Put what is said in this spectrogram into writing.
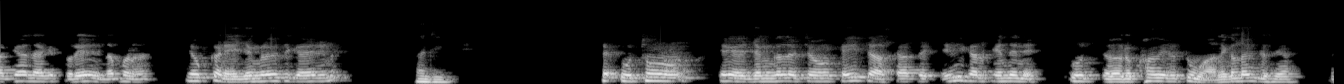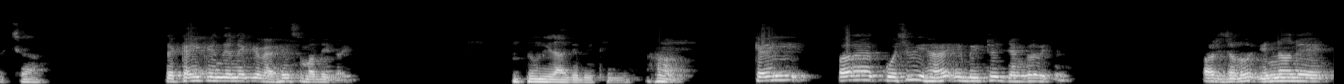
ਆਗਿਆ ਲੈ ਕੇ ਤੁਰੇ ਨੇ ਲੱਭਣ ਤੇ ਉਹ ਘਣੇ ਜੰਗਲ ਵਿੱਚ ਗਏ ਨੇ ਨਾ। ਹਾਂਜੀ। ਤੇ ਉੱਥੋਂ ਇਹ ਜੰਗਲ ਵਿੱਚੋਂ ਕਈ ਇਤਿਹਾਸਕਾਰ ਤੇ ਇਹ ਵੀ ਗੱਲ ਕਹਿੰਦੇ ਨੇ ਉਹ ਅਹ, ਰੁੱਖਾਂ ਵਿੱਚ ਧੂਆਂ ਨਿਕਲਦਾ ਵੀ ਦੱਸਿਆ। ਅੱਛਾ। ਤੇ ਕਈ ਕਹਿੰਦੇ ਨੇ ਕਿ ਵੈਸੇ ਸਮਾਧੀ ਲਈ। ਤੂੰ ਨਹੀਂ ਲਾ ਕੇ ਬੈਠੀ ਹਾਂ। ਕਈ ਪਰ ਕੁਝ ਵੀ ਹੈ ਇਹ ਬੈਠੇ ਜੰਗਲ ਵਿੱਚ। ਨੇ ਔਰ ਜਦੋਂ ਇਹਨਾਂ ਨੇ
